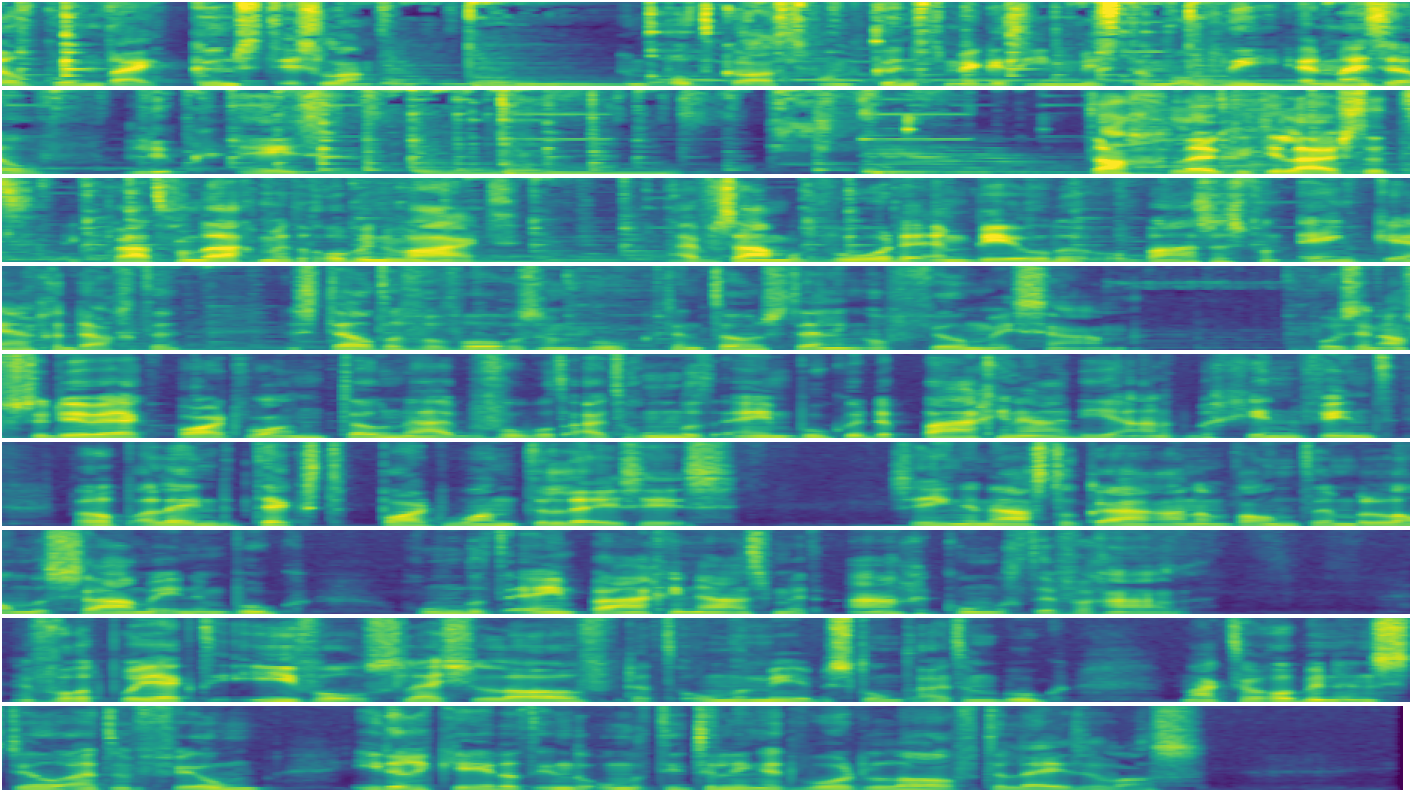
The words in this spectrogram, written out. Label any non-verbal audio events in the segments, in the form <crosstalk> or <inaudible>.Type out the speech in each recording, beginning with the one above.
Welkom bij Kunst is Lang, een podcast van kunstmagazine Mr. Motley en mijzelf, Luc Hezen. Dag, leuk dat je luistert. Ik praat vandaag met Robin Waard. Hij verzamelt woorden en beelden op basis van één kerngedachte en stelt er vervolgens een boek, tentoonstelling of film mee samen. Voor zijn afstudeerwerk Part 1 toonde hij bijvoorbeeld uit 101 boeken de pagina die je aan het begin vindt, waarop alleen de tekst Part 1 te lezen is. Ze hingen naast elkaar aan een wand en belanden samen in een boek 101 pagina's met aangekondigde verhalen. En voor het project Evil Slash Love, dat onder meer bestond uit een boek, maakte Robin een stil uit een film, iedere keer dat in de ondertiteling het woord love te lezen was.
